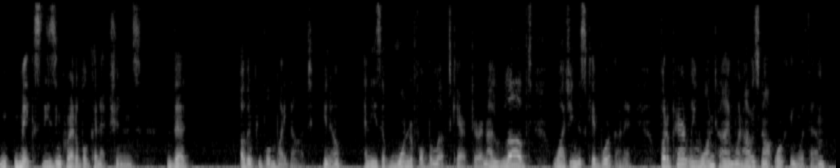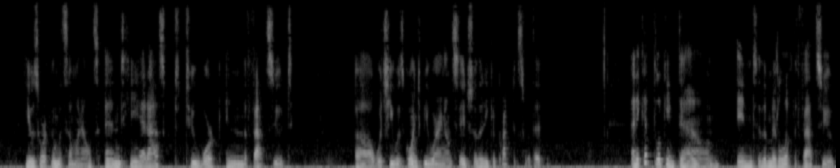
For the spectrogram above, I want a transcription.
m- makes these incredible connections that other people might not, you know? And he's a wonderful, beloved character. And I loved watching this kid work on it. But apparently, one time when I was not working with him, he was working with someone else, and he had asked to work in the fat suit, uh, which he was going to be wearing on stage so that he could practice with it. And he kept looking down into the middle of the fat suit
